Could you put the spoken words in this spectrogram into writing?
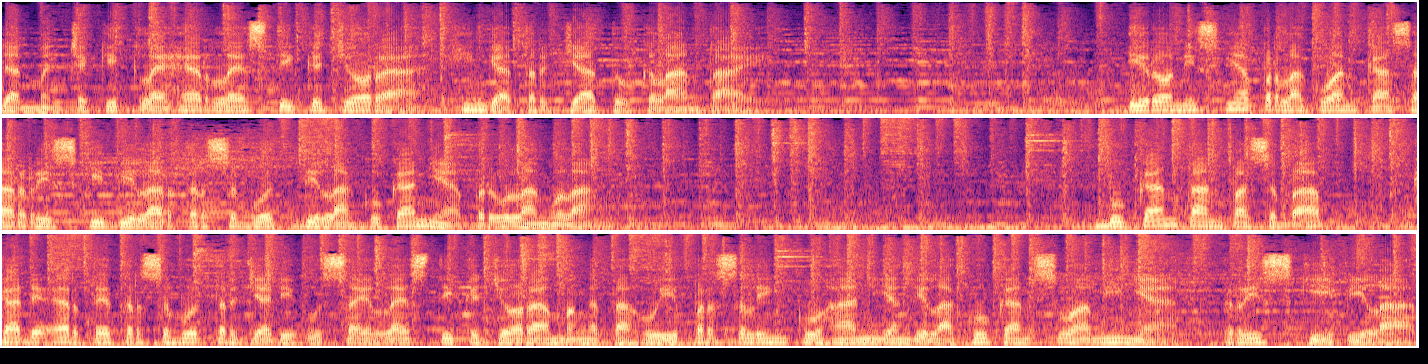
dan mencekik leher Lesti Kejora hingga terjatuh ke lantai. Ironisnya perlakuan kasar Rizky Bilar tersebut dilakukannya berulang-ulang. Bukan tanpa sebab, KDRT tersebut terjadi usai Lesti Kejora mengetahui perselingkuhan yang dilakukan suaminya, Rizky Bilar.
